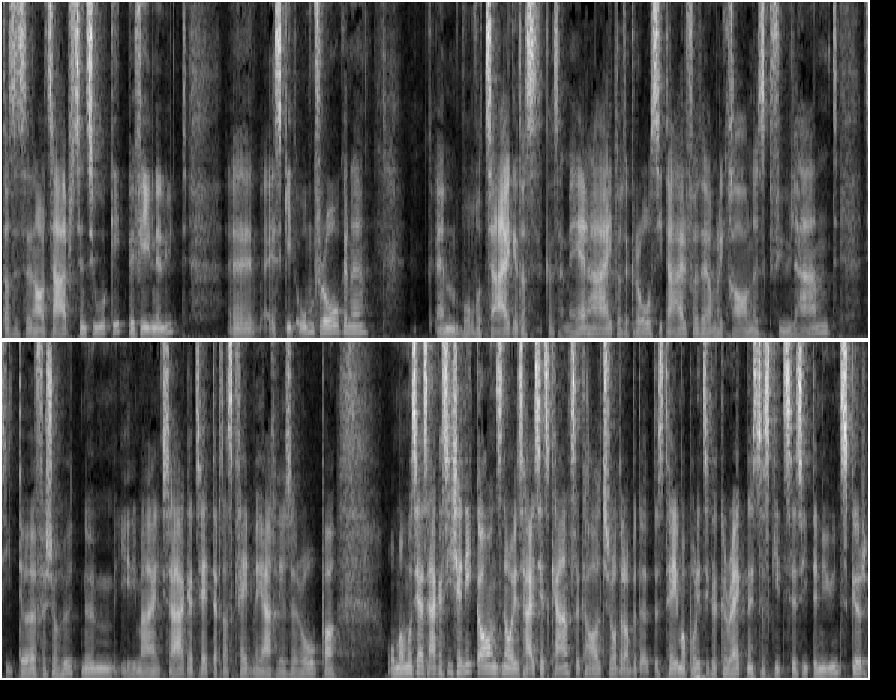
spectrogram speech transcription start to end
dass es eine Art Selbstzensur gibt bei vielen Leuten. Äh, es gibt Umfragen, ähm, wo, wo zeigen, dass, dass eine Mehrheit oder grosser Teil der Amerikaner das Gefühl haben, sie dürfen schon heute nicht mehr ihre Meinung sagen, etc. Das kennt man ja auch ein bisschen aus Europa. Und man muss ja sagen, es ist ja nicht ganz neu. Das heißt jetzt Cancel Culture, oder? Aber das Thema Political Correctness, das gibt es ja seit den 90er.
